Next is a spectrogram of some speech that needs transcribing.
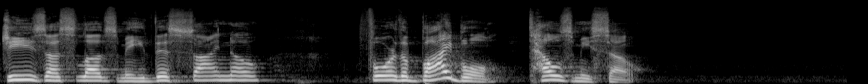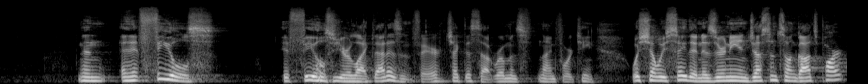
Jesus loves me, this I know, for the Bible tells me so. And, and it feels, it feels you're like, that isn't fair. Check this out, Romans 9.14. What shall we say then? Is there any injustice on God's part?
